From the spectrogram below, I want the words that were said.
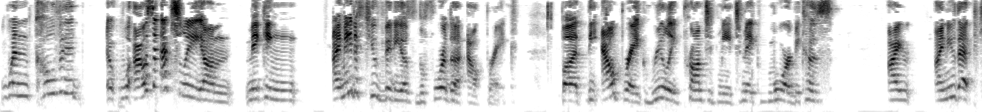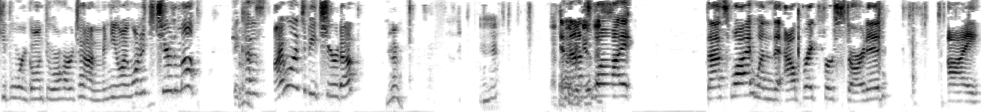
when COVID, uh, well, I was actually um making. I made a few videos before the outbreak, but the outbreak really prompted me to make more because I I knew that people were going through a hard time, and you know I wanted to cheer them up Sure. because I want to be cheered up, yeah. That's and that's why. That's why when the outbreak first started, I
